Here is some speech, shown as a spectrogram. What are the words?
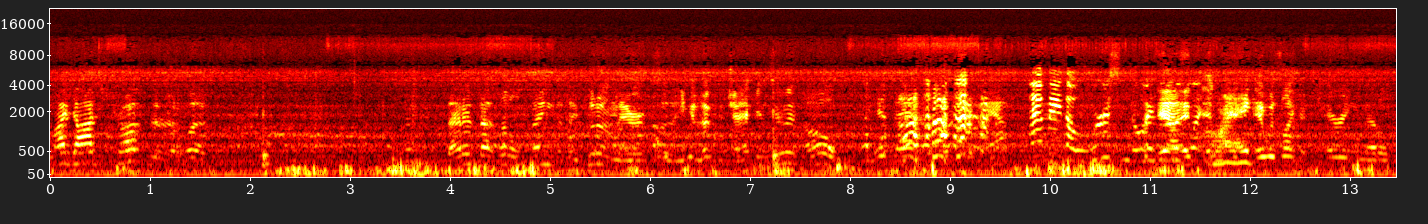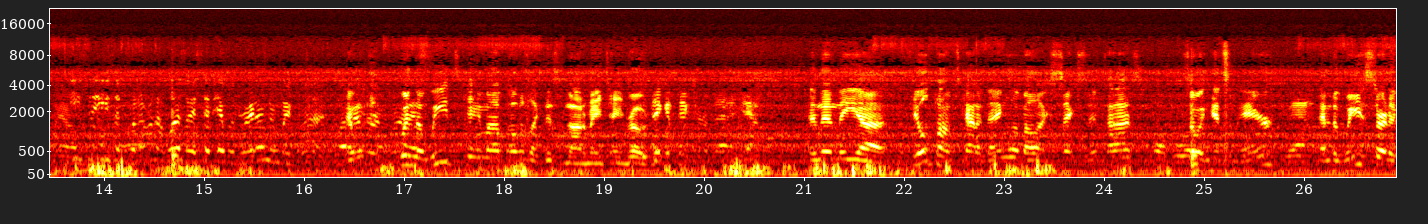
My Dodge truck or what? That is that little thing that they put on there so that you can hook the jack into it. Oh, That made the worst noise. yeah, it, was like, it, it was like a tearing metal he sound. said, he said, whatever that was. I said, it was right under my butt. It when the weeds came up, I was like, "This is not a maintained road." Take a picture of that. Yeah. And then the, uh, the fuel pump's kind of dangling by like six zip ties, so it can get some air. Yeah. And the weeds started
